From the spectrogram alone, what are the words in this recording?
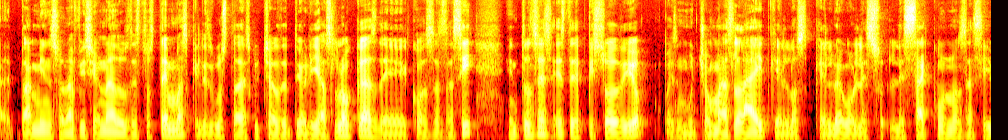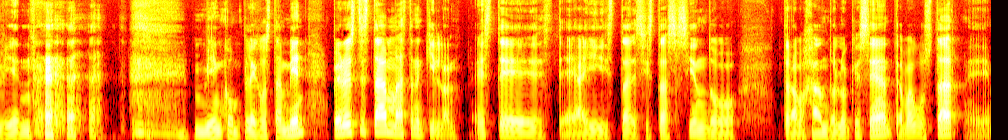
eh, también son aficionados de estos temas, que les gusta escuchar de teorías locas, de cosas así. Entonces, este episodio, pues mucho más light que los que luego les, les saco unos así bien bien complejos también, pero este está más tranquilón. Este, este ahí está, si estás haciendo, trabajando, lo que sea, te va a gustar. Eh,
